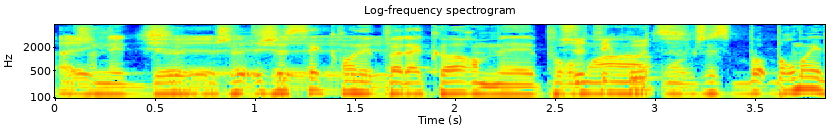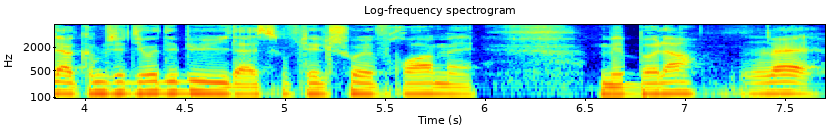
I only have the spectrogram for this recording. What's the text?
Allez, J'en ai deux. Je, je sais qu'on n'est pas d'accord, mais pour je moi, on- je- pour moi, il a, comme j'ai dit au début, il a soufflé le chaud et le froid, mais, mais Bola, Ouais,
